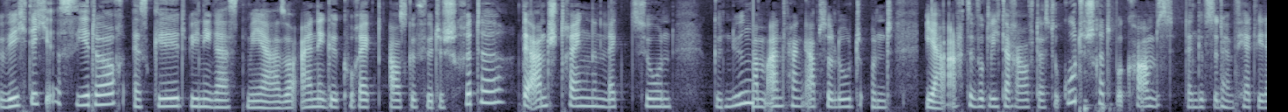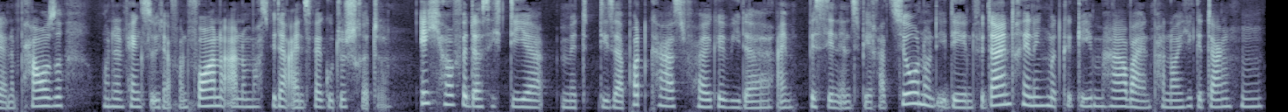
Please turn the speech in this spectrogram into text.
Wichtig ist jedoch, es gilt weniger ist mehr. Also einige korrekt ausgeführte Schritte der anstrengenden Lektion genügen am Anfang absolut. Und ja, achte wirklich darauf, dass du gute Schritte bekommst. Dann gibst du deinem Pferd wieder eine Pause und dann fängst du wieder von vorne an und machst wieder ein, zwei gute Schritte. Ich hoffe, dass ich dir mit dieser Podcast-Folge wieder ein bisschen Inspiration und Ideen für dein Training mitgegeben habe, ein paar neue Gedanken.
